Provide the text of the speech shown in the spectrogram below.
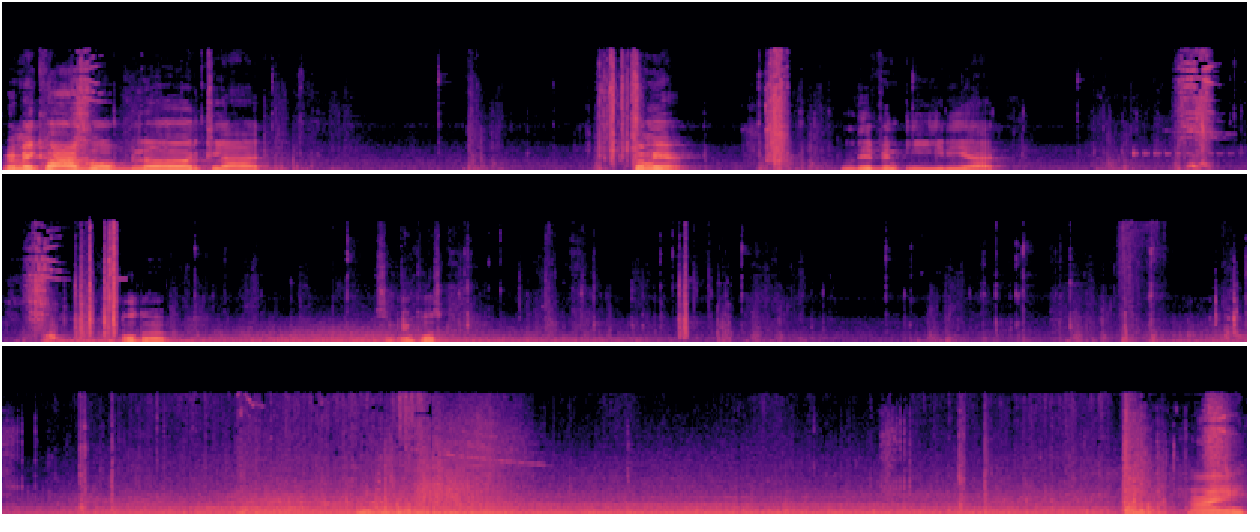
Where my car go? Blood clot. Come here. Living idiot. Hold up. Some impulse. Hi.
